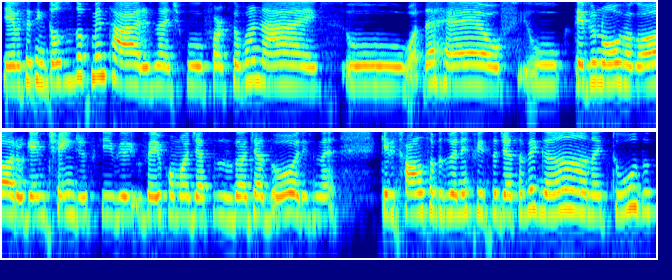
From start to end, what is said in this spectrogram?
E aí você tem todos os documentários, né? Tipo, Forks Over Knives, o What the Health, o, teve o novo agora, o Game Changers, que ve- veio como a dieta dos gladiadores, né? Que eles falam sobre os benefícios da dieta vegana e tudo.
